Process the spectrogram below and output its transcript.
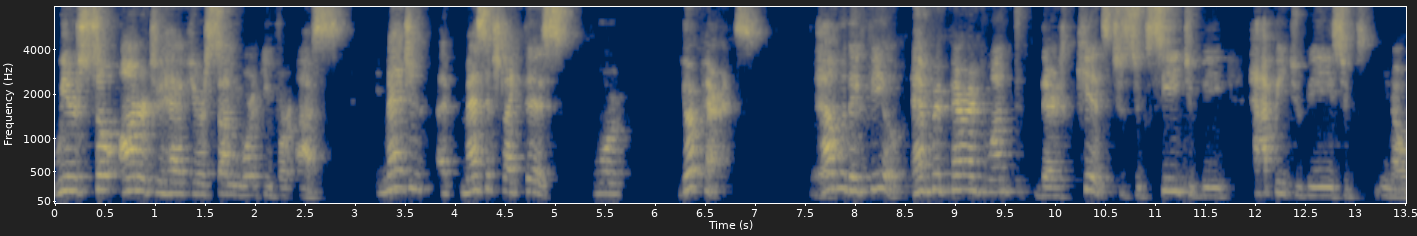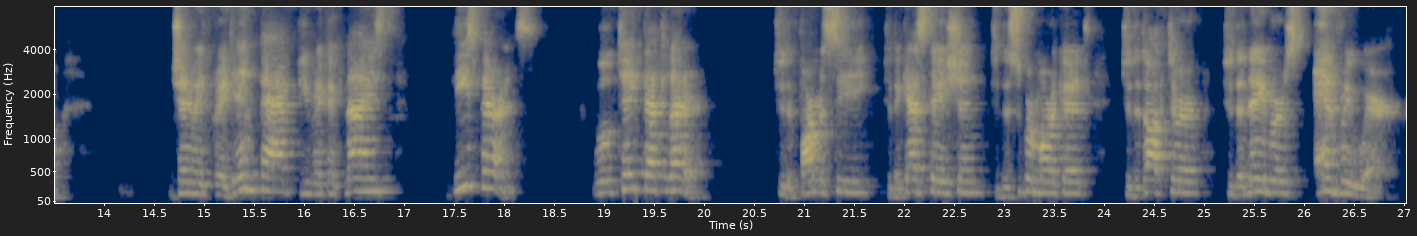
We are so honored to have your son working for us. Imagine a message like this for your parents. Yeah. How would they feel? Every parent wants their kids to succeed, to be happy, to be, you know, generate great impact, be recognized. These parents will take that letter to the pharmacy, to the gas station, to the supermarket, to the doctor, to the neighbors, everywhere.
